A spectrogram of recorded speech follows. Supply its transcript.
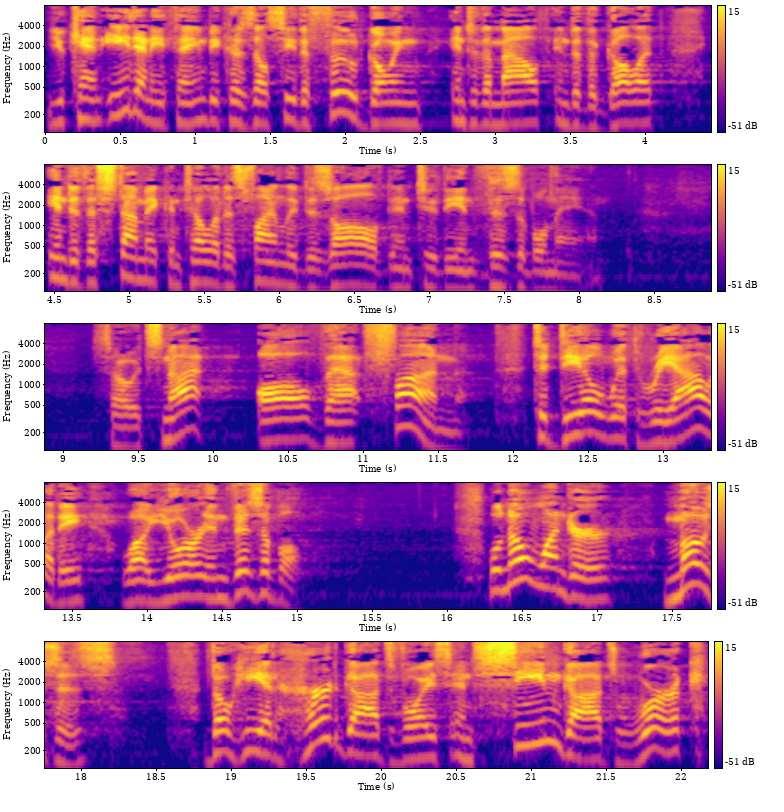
You can't eat anything because they'll see the food going into the mouth, into the gullet, into the stomach until it is finally dissolved into the invisible man. So it's not all that fun to deal with reality while you're invisible. Well, no wonder Moses though he had heard God's voice and seen God's work,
